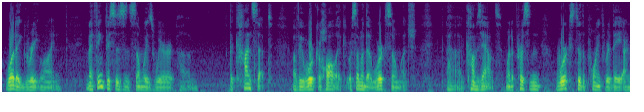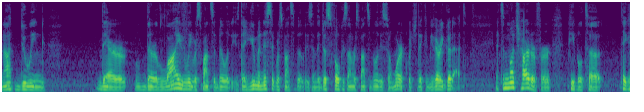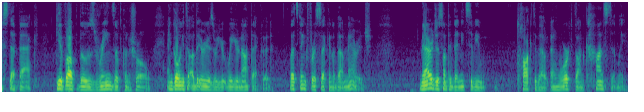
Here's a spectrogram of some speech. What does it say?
What a great line. And I think this is in some ways where um, the concept of a workaholic or someone that works so much uh, comes out. When a person works to the point where they are not doing their their lively responsibilities, their humanistic responsibilities, and they just focus on responsibilities from work, which they can be very good at. It's much harder for people to take a step back, give up those reins of control, and going into other areas where you're, where you're not that good. Let's think for a second about marriage. Marriage is something that needs to be talked about and worked on constantly.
